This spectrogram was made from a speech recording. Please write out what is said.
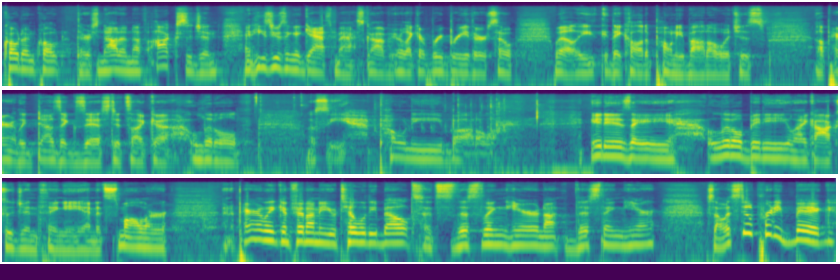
quote unquote, there's not enough oxygen. And he's using a gas mask, or like a rebreather. So, well, he, they call it a pony bottle, which is apparently does exist. It's like a little, let's see, pony bottle. It is a little bitty like oxygen thingy, and it's smaller, and apparently can fit on a utility belt. It's this thing here, not this thing here. So it's still pretty big,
